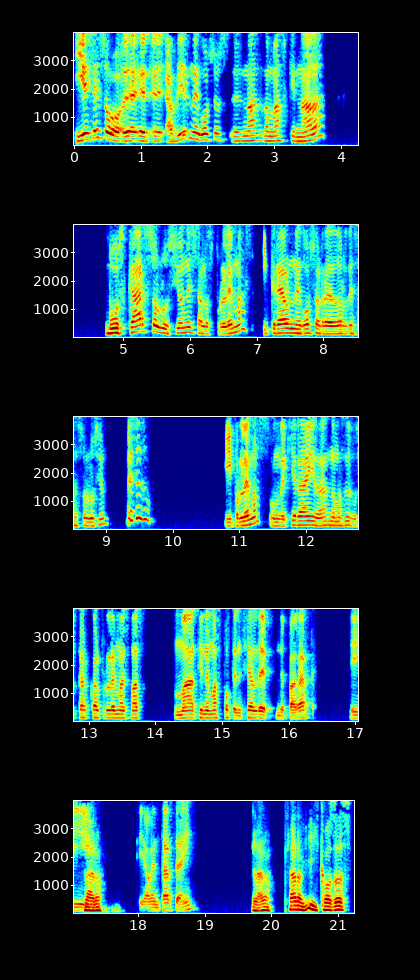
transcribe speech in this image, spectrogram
Y es eso, eh, eh, eh, abrir negocios es nada más que nada buscar soluciones a los problemas y crear un negocio alrededor de esa solución. Es eso. Y problemas, donde quiera hay, ¿verdad? Nomás es buscar cuál problema es más, más, tiene más potencial de, de pagarte y, Claro, y aventarte ahí. claro, claro. Y cosas,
